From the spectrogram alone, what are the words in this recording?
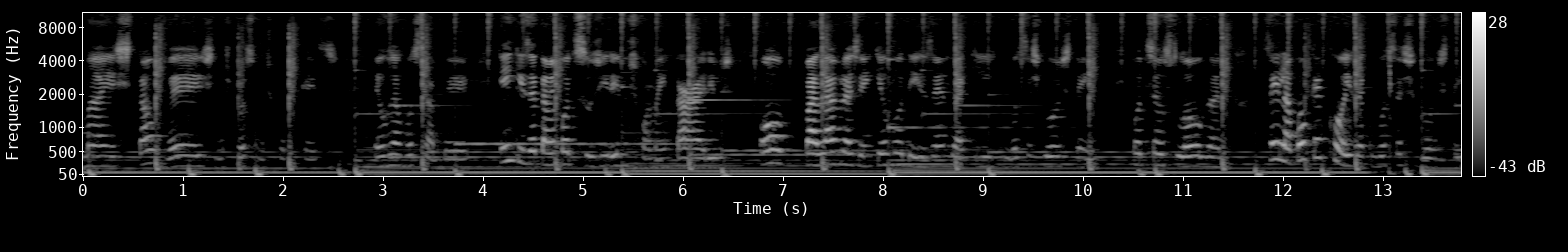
Mas talvez nos próximos podcasts eu já vou saber. Quem quiser também pode sugerir nos comentários ou palavras em que eu vou dizendo aqui que vocês gostem. Pode ser o slogan, sei lá, qualquer coisa que vocês gostem.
